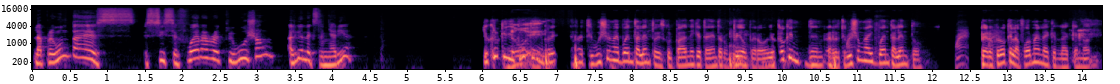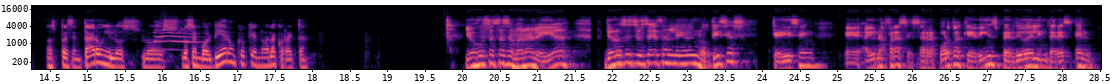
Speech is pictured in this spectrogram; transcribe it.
La pregunta es, si se fuera Retribution, ¿alguien le extrañaría? Yo creo que, yo No, creo que y- en, Re- en Retribution hay buen talento. Disculpa, ni que te haya interrumpido, pero yo creo que en, en Retribution hay buen talento. Pero creo que la forma en la que, en la que no- nos presentaron y los, los, los envolvieron, creo que no es la correcta. Yo justo esta semana leía, yo no sé si ustedes han leído en noticias que dicen, eh, hay una frase, se reporta que Vince perdió el interés en,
